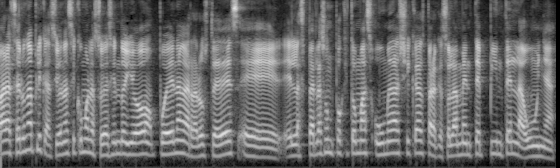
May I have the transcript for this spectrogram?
para hacer una aplicación así como la estoy haciendo yo, pueden agarrar ustedes eh, las perlas un poquito más húmedas, chicas, para que solamente pinten la uña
